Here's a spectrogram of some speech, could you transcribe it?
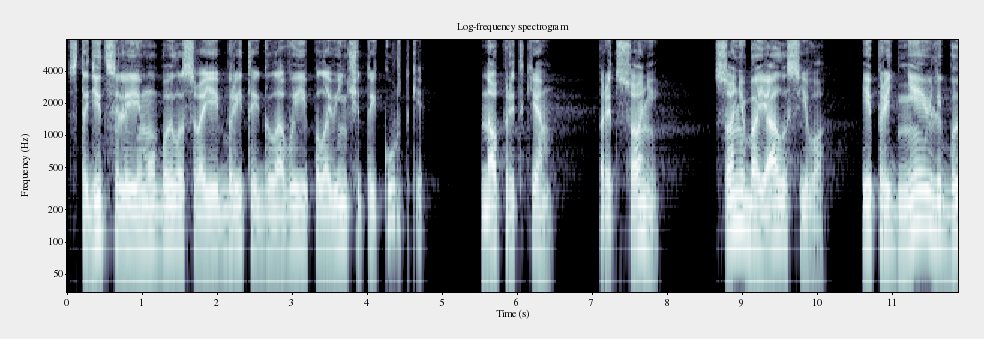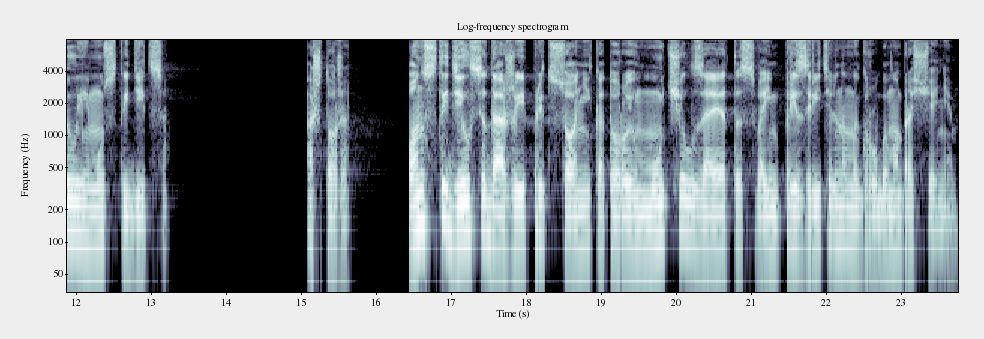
Стыдиться ли ему было своей бритой головы и половинчатой куртки? Но пред кем? Пред Соней? Соня боялась его и пред нею ли было ему стыдиться? А что же? Он стыдился даже и пред Соней, которую мучил за это своим презрительным и грубым обращением.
